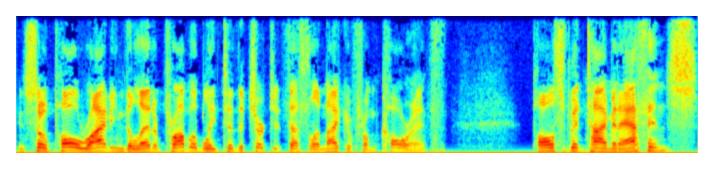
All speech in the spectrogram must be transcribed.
And so, Paul writing the letter probably to the church at Thessalonica from Corinth, Paul spent time in Athens.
